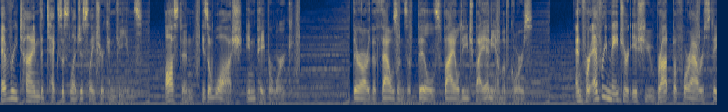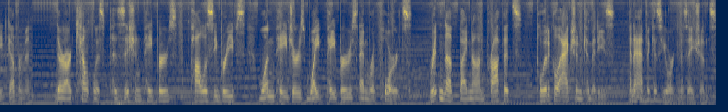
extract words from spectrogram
Every time the Texas legislature convenes, Austin is awash in paperwork. There are the thousands of bills filed each biennium, of course. And for every major issue brought before our state government, there are countless position papers, policy briefs, one pagers, white papers, and reports written up by nonprofits, political action committees, and advocacy organizations.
